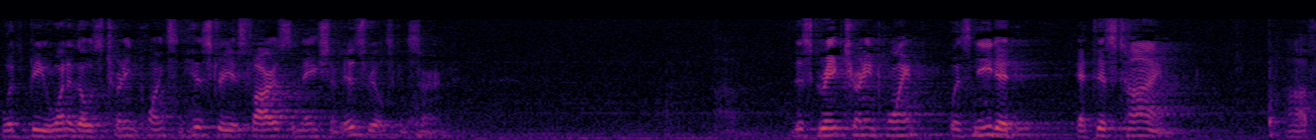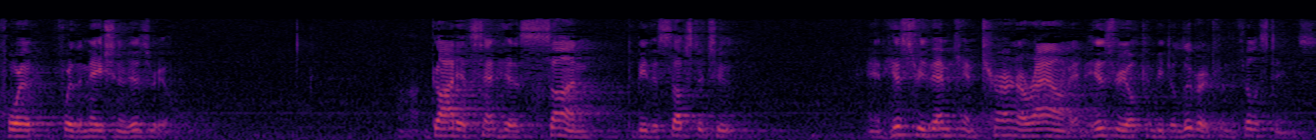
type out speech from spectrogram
would be one of those turning points in history as far as the nation of Israel is concerned. Um, this great turning point was needed at this time uh, for, for the nation of Israel. Uh, God had sent his son be the substitute. And history then can turn around and Israel can be delivered from the Philistines.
